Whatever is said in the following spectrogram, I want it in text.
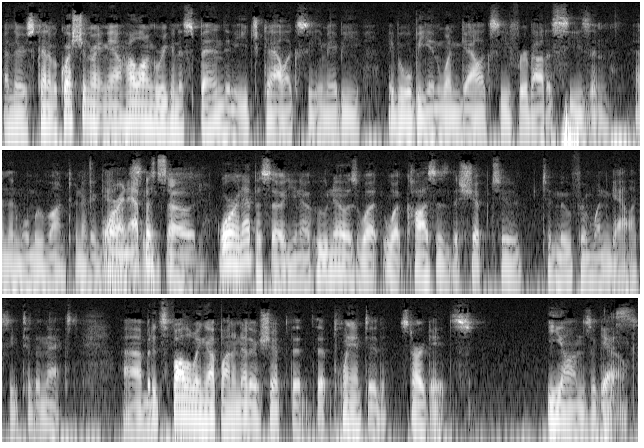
And there's kind of a question right now: How long are we going to spend in each galaxy? Maybe maybe we'll be in one galaxy for about a season, and then we'll move on to another galaxy. Or an episode. Or an episode. You know, who knows what what causes the ship to to move from one galaxy to the next? Uh, but it's following up on another ship that that planted stargates eons ago. Yes.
